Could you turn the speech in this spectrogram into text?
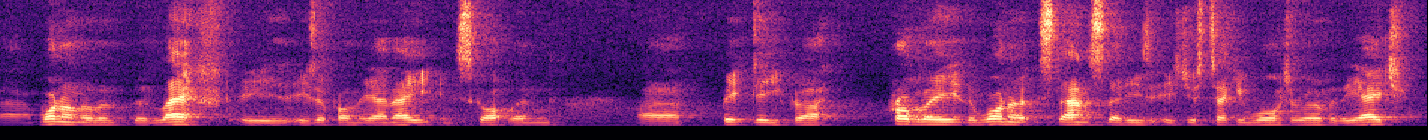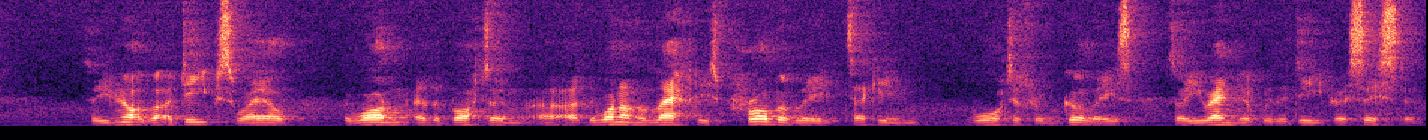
Um, one on the, the left is, is up on the M8 in Scotland, a uh, bit deeper. Probably the one at Stansted is, is just taking water over the edge, so you've not got a deep swale. The one at the bottom, uh, uh the one on the left is probably taking water from gullies, so you end up with a deeper system.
